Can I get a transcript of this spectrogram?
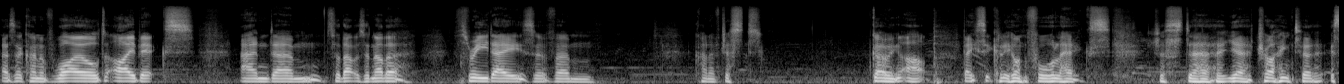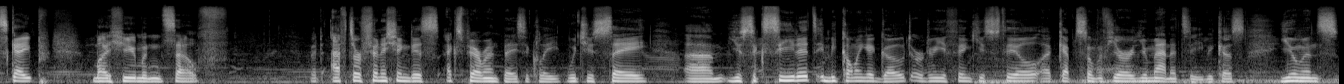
as a kind of wild ibex, and um, so that was another three days of um, kind of just going up, basically on four legs, just uh, yeah, trying to escape my human self. But after finishing this experiment, basically, would you say um, you succeeded in becoming a goat, or do you think you still uh, kept some of your humanity? Because humans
